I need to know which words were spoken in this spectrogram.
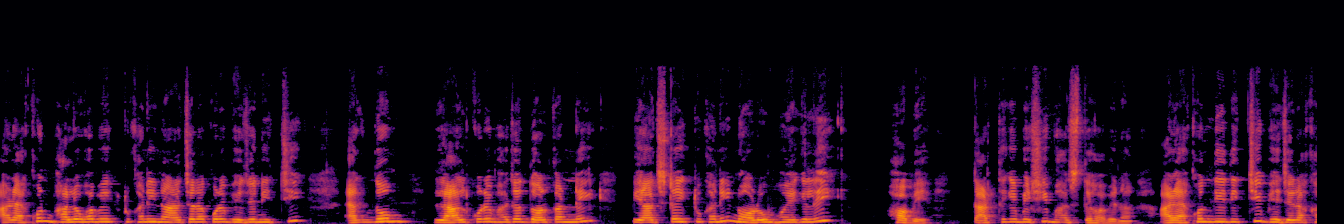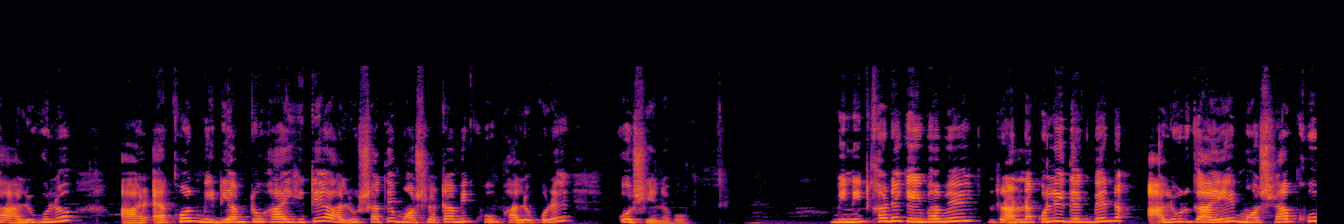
আর এখন ভালোভাবে একটুখানি নাড়াচাড়া করে ভেজে নিচ্ছি। একদম লাল করে ভাজার দরকার নেই। পেঁয়াজটা একটুখানি নরম হয়ে গেলেই হবে। তার থেকে বেশি ভাজতে হবে না। আর এখন দিয়ে দিচ্ছি ভেজে রাখা আলুগুলো। আর এখন মিডিয়াম টু হাই হিটে আলুর সাথে মশলাটা আমি খুব ভালো করে কষিয়ে নেব। মিনিট খানেক এইভাবে রান্না করলেই দেখবেন আলুর গায়ে মশলা খুব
